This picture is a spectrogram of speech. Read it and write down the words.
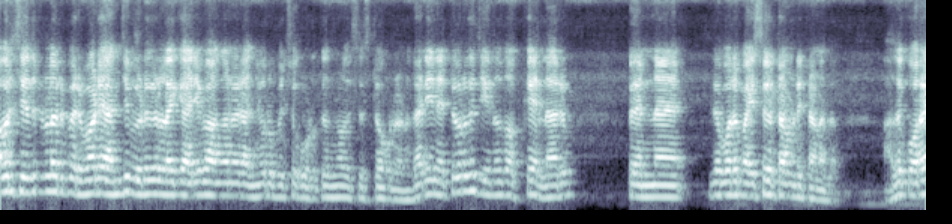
അവർ ചെയ്തിട്ടുള്ള ഒരു പരിപാടി അഞ്ച് വീടുകളിലേക്ക് അരി വാങ്ങാൻ ഒരു അഞ്ഞൂറ് വെച്ച് കൊടുക്കുന്ന ഒരു സിസ്റ്റം കൂടെയാണ്. കാര്യം നെറ്റ്വർക്ക് ചെയ്യുന്നതൊക്കെ എല്ലാവരും പിന്നെ ഇതേപോലെ പൈസ കിട്ടാൻ വേണ്ടിയിട്ടാണല്ലോ. അത് കുറേ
